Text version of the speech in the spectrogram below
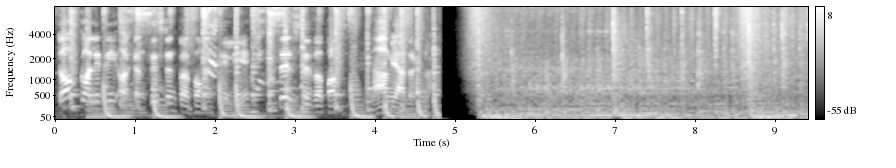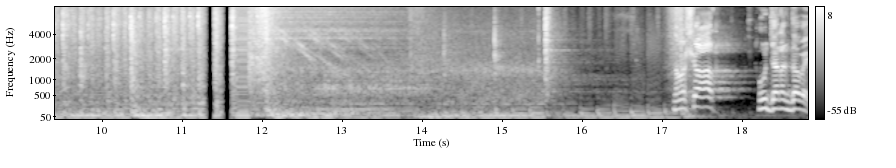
टॉप क्वालिटी और कंसिस्टेंट परफॉर्मेंस के लिए सिर्फ सिल्वर पंप नाम याद रखना નમસ્કાર હું Janak Dave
